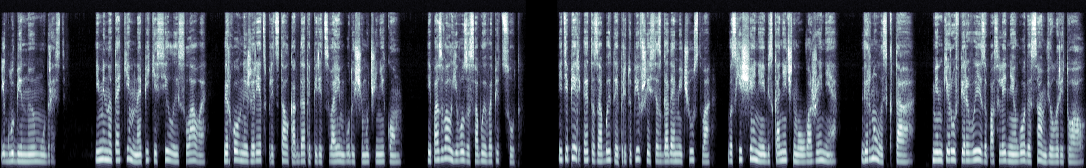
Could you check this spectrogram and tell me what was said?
и глубинную мудрость. Именно таким, на пике силы и славы, верховный жрец предстал когда-то перед своим будущим учеником и позвал его за собой в Апицуд. И теперь это забытое, притупившееся с годами чувство, восхищение и бесконечного уважения вернулось к Таа. Минкеру впервые за последние годы сам вел ритуал.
